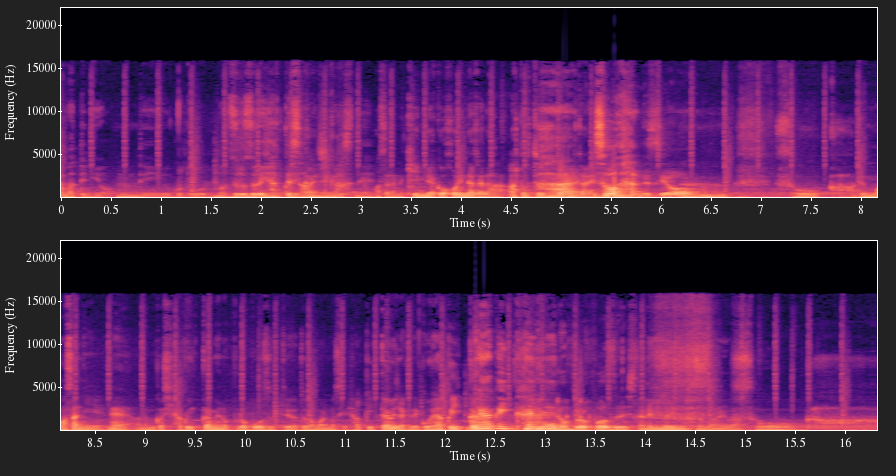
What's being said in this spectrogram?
頑張ってみようっていうことを、まあ、ずるずるやって3年ですねまさに金脈を掘りながらあとちょっとみたいな、はい、そうなんですよ、そうか。でもまさにねあの昔101回目のプロポーズっていうドラマありますけど101回目じゃなくて501回目。501回目のプロポーズでしたね緑虫の場合は。そうか。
